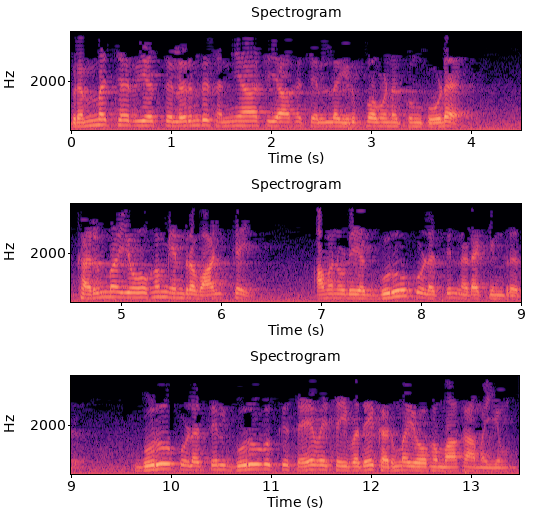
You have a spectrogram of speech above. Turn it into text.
பிரம்மச்சரியத்திலிருந்து சன்னியாசியாக செல்ல இருப்பவனுக்கும் கூட கர்மயோகம் என்ற வாழ்க்கை அவனுடைய குரு குலத்தில் நடக்கின்றது. குரு குலத்தில் குருவுக்கு சேவை செய்வதே கர்மயோகமாக அமையும்.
